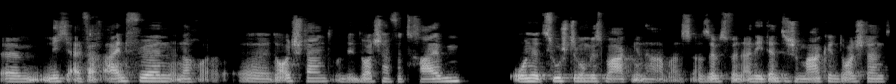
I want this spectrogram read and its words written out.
ähm, nicht einfach einführen nach äh, Deutschland und in Deutschland vertreiben, ohne Zustimmung des Markeninhabers. Also selbst wenn eine identische Marke in Deutschland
